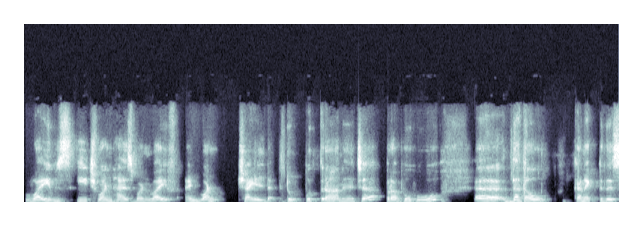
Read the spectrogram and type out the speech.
wives. Each one has one wife and one child to putrana cha prabhu uh, dadau connect this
